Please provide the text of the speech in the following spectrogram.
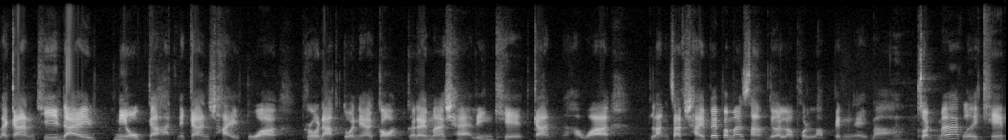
และกันที่ได้มีโอกาสในการใช้ตัว Product ตัวเนี้ยก่อนก็ได้มาแชร์ลิงเคสกันนะคะว่าหลังจากใช้ไปประมาณ 3 เดือนแล้วผลลัพธ์เป็นไงบ้างอืมส่วนมากเลยเคส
